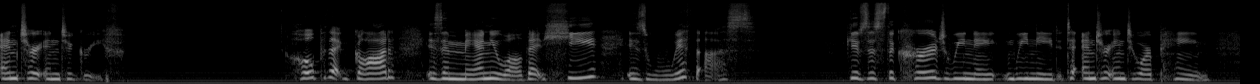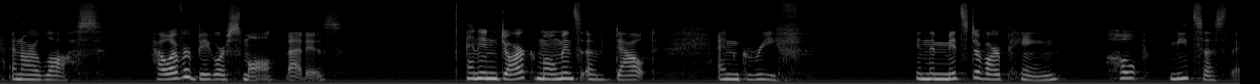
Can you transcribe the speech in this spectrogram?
enter into grief hope that God is Emmanuel, that He is with us, gives us the courage we, na- we need to enter into our pain and our loss, however big or small that is. And in dark moments of doubt and grief, in the midst of our pain, hope meets us there.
